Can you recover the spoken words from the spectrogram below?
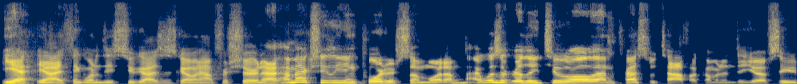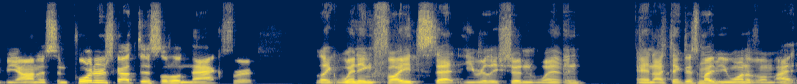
Yeah, yeah, I think one of these two guys is going out for sure. And I, I'm actually leading Porter somewhat. I'm I wasn't really too all that impressed with Tafa coming into UFC to be honest. And Porter's got this little knack for like winning fights that he really shouldn't win. And I think this might be one of them. I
